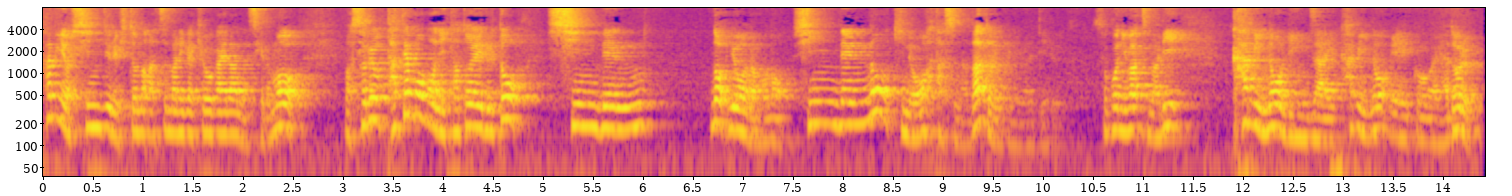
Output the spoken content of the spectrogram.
神を信じる人の集まりが教会なんですけども、ま、それを建物に例えると神殿のようなもの神殿の機能を果たすのだというふうに言われている。そこにはつまり神の臨在神の栄光が宿る、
